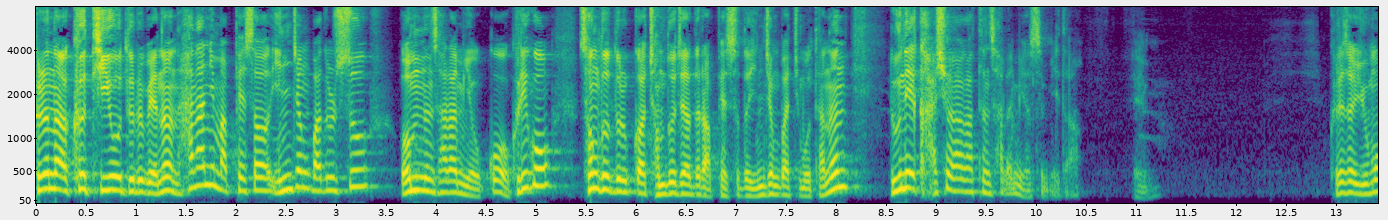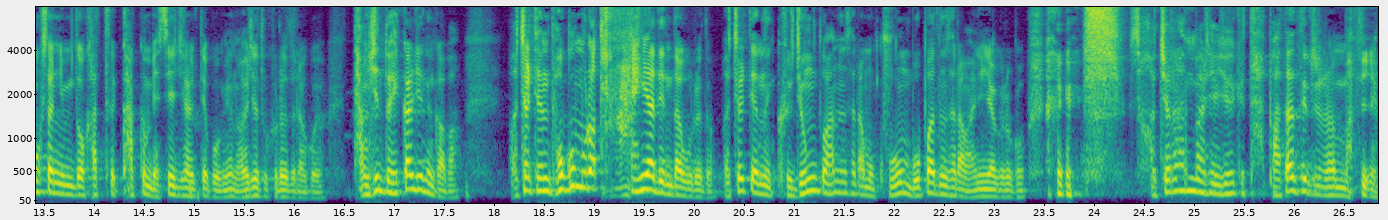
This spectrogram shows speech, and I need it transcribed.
그러나 그 디오드르베는 하나님 앞에서 인정받을 수 없는 사람이었고 그리고 성도들과 전도자들 앞에서도 인정받지 못하는 눈의 가시와 같은 사람이었습니다. 예. 그래서 유 목사님도 가끔 메시지 할 때 보면 어제도 그러더라고요. 당신도 헷갈리는가 봐. 어쩔 때는 복음으로 다 해야 된다고 그래도 어쩔 때는 그 정도 하는 사람은 구원 못 받은 사람 아니냐 그러고 어쩌란 말이야 이렇게 다 받아들이란 말이야.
